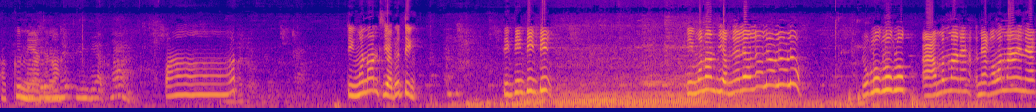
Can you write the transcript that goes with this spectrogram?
คักขึ้นเนี่ยเดี๋ยวเนาะป๊าด ติ่งมานอนเทียบด้วยติ่ง ติ่งติ่งติ่งติ่งติ่งมานอนเทียบเนี่ยเร็วเร็วเร็วเร็วเร็วลุกลุกลุกลุกอ่ามันมาเนี่ยแนกเอามันมาเนี่ยแนก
